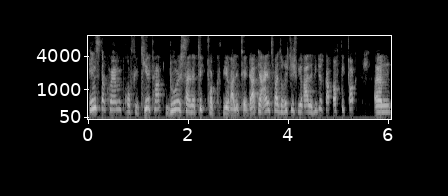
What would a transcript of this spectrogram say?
Instagram profitiert hat durch seine TikTok-Viralität. Der hat ja ein, zwei so richtig virale Videos gehabt auf TikTok. Ähm,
